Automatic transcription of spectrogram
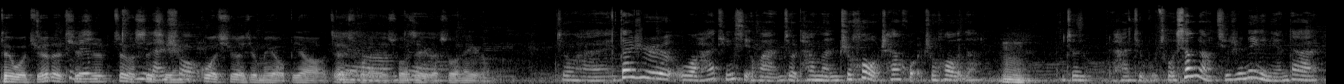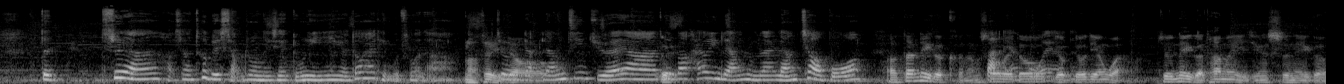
对，我觉得其特別實這個事情特別難受過去了就没有必要再出來說這個對啊說那個。就还，但是我还挺喜欢，就是他们之后拆伙之后的嗯，就还挺不错。香港其实那个年代的，虽然好像特别小众的一些独立音乐都还挺不错的啊。啊，这就是里叫梁梁基爵呀，对对吧？还有一梁什么来，梁翘柏，啊，但那个可能稍微都有有点晚了，就那个他们已经是那个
